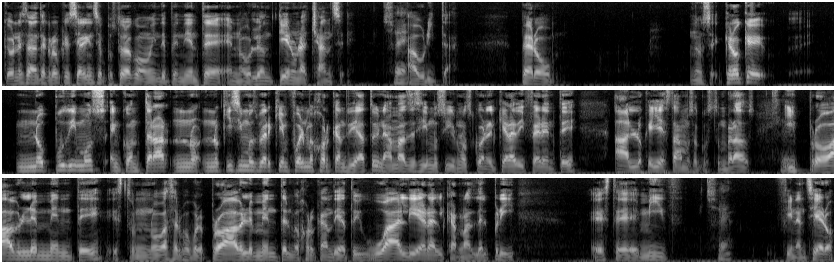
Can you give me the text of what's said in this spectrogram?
que honestamente creo que si alguien se postula como independiente en Nuevo León, tiene una chance Sí. ahorita. Pero, no sé, creo que no pudimos encontrar, no, no quisimos ver quién fue el mejor candidato y nada más decidimos irnos con el que era diferente a lo que ya estábamos acostumbrados. Sí. Y probablemente, esto no va a ser popular, probablemente el mejor candidato igual y era el carnal del PRI, este Mid Sí. financiero,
